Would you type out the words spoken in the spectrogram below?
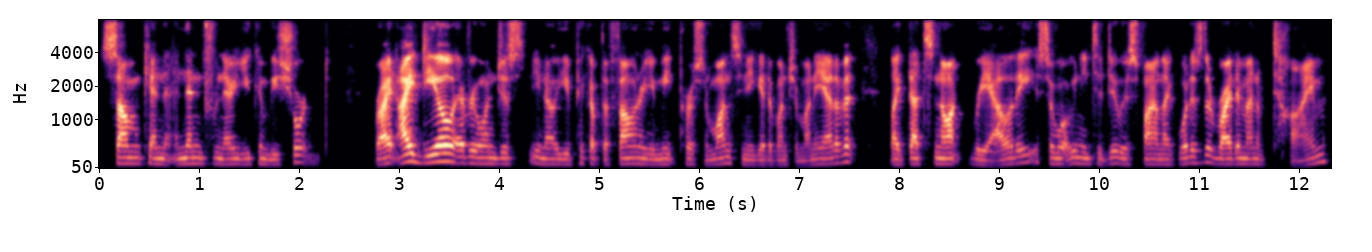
Some can and then from there you can be shortened right? Ideal everyone just you know you pick up the phone or you meet person once and you get a bunch of money out of it. Like that's not reality. So what we need to do is find like what is the right amount of time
